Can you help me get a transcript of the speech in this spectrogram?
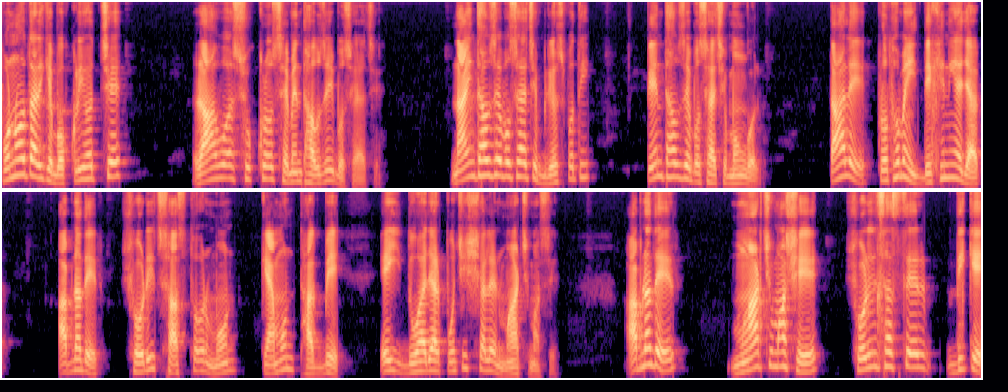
পনেরো তারিখে বক্রি হচ্ছে। রাহু আর শুক্র সেভেন্থ হাউসেই বসে আছে। নাইন্থ হাউসে বসে আছে বৃহস্পতি। টেন্থ হাউসে বসে আছে মঙ্গল। তাহলে প্রথমেই দেখে নিয়ে যাক আপনাদের শরীর, স্বাস্থ্য, ওর মন কেমন থাকবে। এই দু হাজার পঁচিশ সালের মার্চ মাসে। আপনাদের মার্চ মাসে শরীর স্বাস্থ্যের দিকে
